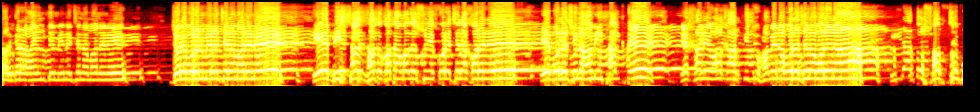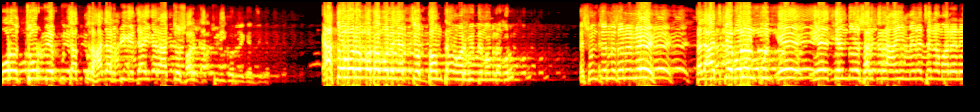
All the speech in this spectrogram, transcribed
সরকারের আইনকে মেনেছে না মানে নে জোরে বলুন, মেনেছে না মানে নে এ বিশ্বাসঘাতকতা আমাদের সঙ্গে করেছে না করে নে এ বলেছিল আমি থাকতে, এখানে অকাপ কিছু হবে না বলেছে না বলে না? এরা তো সবচেয়ে বড় চোর রে, পঁচাত্তর হাজার বিঘে জায়গা রাজ্য সরকার চুরি করে রেখেছে। এত বড় কথা বলে যাচ্ছে দম থেকে আমার বিরুদ্ধে মামলা করুন। শুনছেন না শোনেন নে? তাহলে আজকে বলুন কেন্দ্র সরকার আইন মেনেছে না মানে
